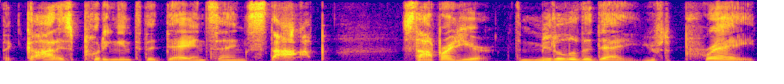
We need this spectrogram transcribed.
that God is putting into the day and saying, Stop. Stop right here. The middle of the day. You have to pray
